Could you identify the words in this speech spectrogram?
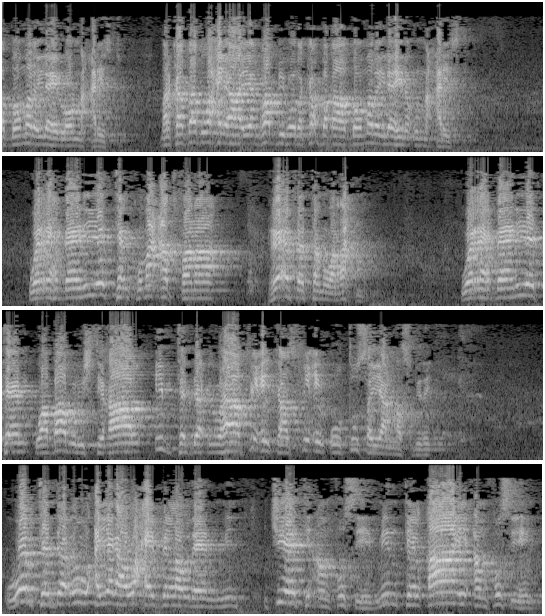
addoommada ilaahay loo naxariisto. Marka dad waxay ahaayeen rabbigooda ka baqa addoommada ilaahayna u naxariista kuma cadfanaa ra'fatan wa raxma والرهبانية وباب الاشتغال ابتدعوها فعل كاس فعل اوتصيا نصبري وابتدعوا ايغا وحي باللودين من جهة أنفسهم من تلقاء أنفسهم.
